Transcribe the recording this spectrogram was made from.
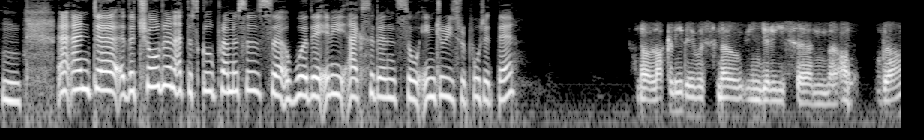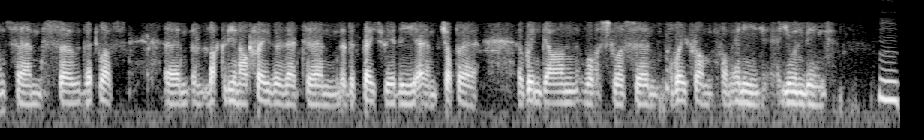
Hmm. And uh, the children at the school premises, uh, were there any accidents or injuries reported there? No, luckily there was no injuries um, on grounds, um, so that was um, luckily in our favour that um, the place where the um, chopper went down was was um, away from, from any human beings. Mm.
